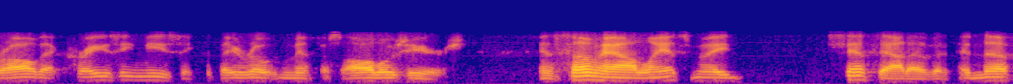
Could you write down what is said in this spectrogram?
for all that crazy music that they wrote in Memphis all those years. And somehow Lance made sense out of it enough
